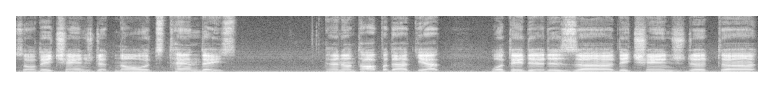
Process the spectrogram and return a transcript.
So they changed it. Now it's 10 days. And on top of that, yet, what they did is uh, they changed it, uh,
